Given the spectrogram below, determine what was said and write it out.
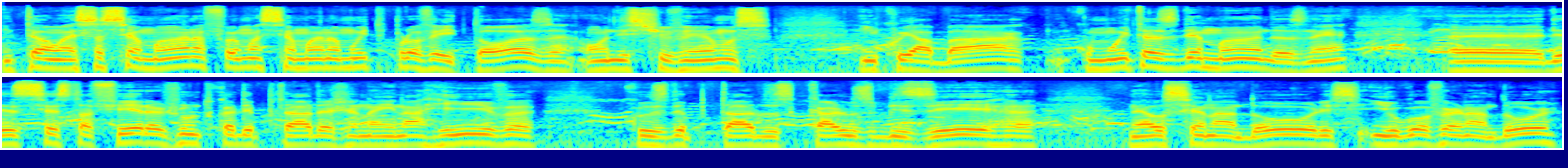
Então, essa semana foi uma semana muito proveitosa, onde estivemos em Cuiabá com muitas demandas, né? É, desde sexta-feira, junto com a deputada Janaína Riva, com os deputados Carlos Bezerra, né, os senadores e o governador,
